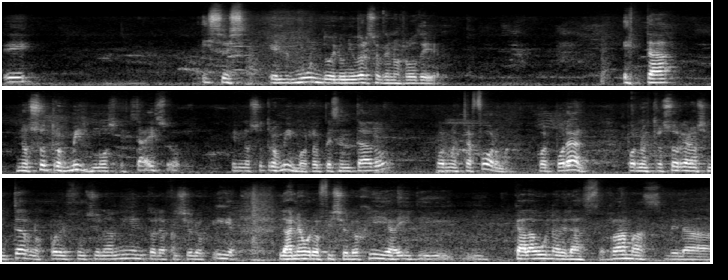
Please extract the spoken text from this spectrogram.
Eh, ese es el mundo, el universo que nos rodea. Está nosotros mismos, está eso en nosotros mismos, representado por nuestra forma corporal, por nuestros órganos internos, por el funcionamiento, la fisiología, la neurofisiología y, cada una de las ramas de, la,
